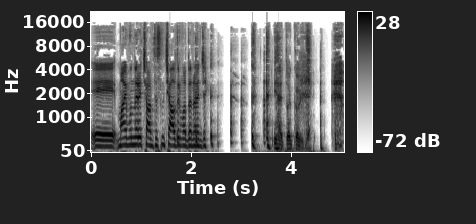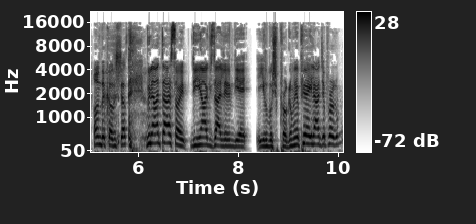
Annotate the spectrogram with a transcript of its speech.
e, maymunlara çantasını çaldırmadan önce yani çok komik. onu da konuşacağız. Bülent Ersoy Dünya Güzellerim diye yılbaşı programı yapıyor, eğlence programı.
